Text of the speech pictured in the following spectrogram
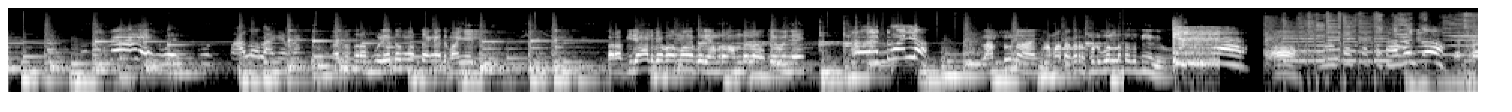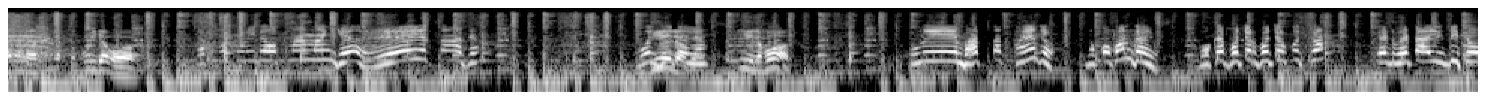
ভালো লাগে না। হয়তো তোরা পড়ে তো মোর ট্যাঙ্গাতে ভাঙিলি। তোরা বিরাট ব্যাপার মনে করি আমরা আমাদের আর কেউই নাই। আর লাড্ডু নাই আমার তাকে ফুটবল তোকে দিয়ে দিব। হ্যাঁ একশো কুড়ি যাব এই একটা আছে। বলছি কি হলো বল। তুমি ভাত টাত খাইছো না কখন খাইছো ভোকে ফচর ফচর করছ পেট ভেটা ইস দিছো।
